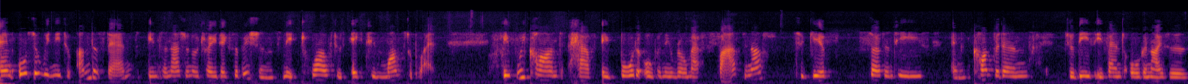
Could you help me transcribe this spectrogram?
And also, we need to understand international trade exhibitions need 12 to 18 months to plan. If we can't have a border opening roadmap fast enough to give certainties and confidence to these event organizers,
